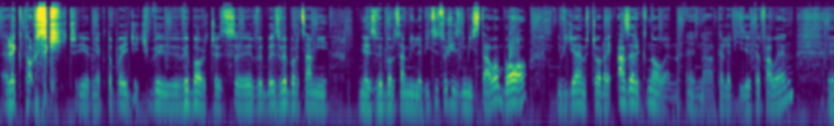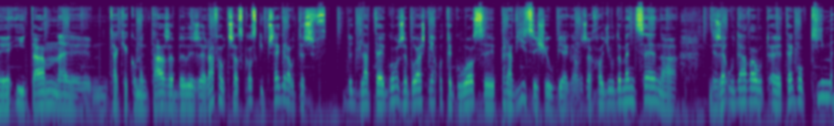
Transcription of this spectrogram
elektorski, czy nie wiem jak to powiedzieć, wy, wyborczy z, wy, z, wyborcami, z wyborcami lewicy. Co się z nimi stało? Bo widziałem wczoraj, a zerknąłem na telewizję TVN y, i tam takie komentarze były, że Rafał Trzaskowski przegrał też w, dlatego, że właśnie o te głosy prawicy się ubiegał, że chodził do Mencena, że udawał e, tego, kim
